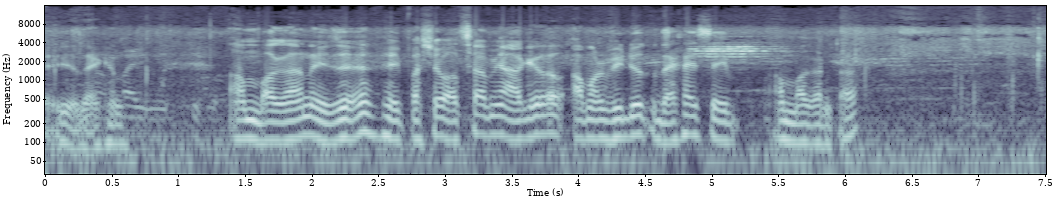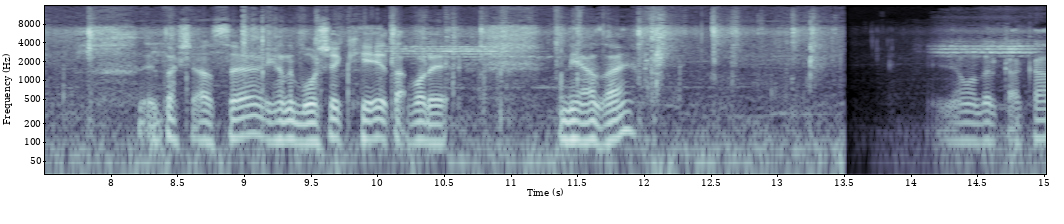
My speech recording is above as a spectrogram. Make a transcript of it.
এই যে দেখেন, আম বাগান, এই যে এই পাশেও আছে। আমি আগেও আমার ভিডিওতে দেখাইছি এই আম বাগানটা। এই পাশে আছে, এখানে বসে খেয়ে তারপরে নেওয়া যায়। এই যে আমাদের কাকা।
